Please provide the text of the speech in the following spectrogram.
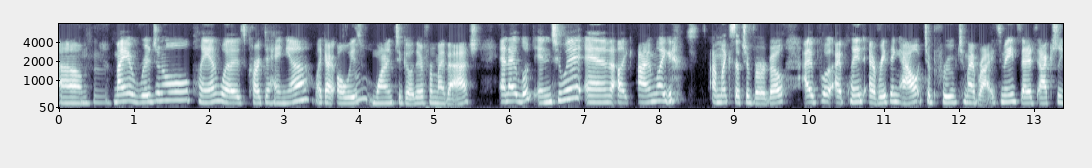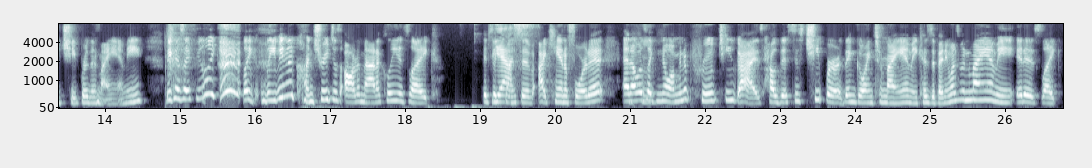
Um, mm-hmm. My original plan was Cartagena. Like I always Ooh. wanted to go there for my batch. And I looked into it and like, I'm like, I'm like such a Virgo. I put, I planned everything out to prove to my bridesmaids that it's actually cheaper than Miami because I feel like, like leaving the country just automatically is like, it's expensive. Yes. I can't afford it. And mm-hmm. I was like, mm-hmm. no, I'm going to prove to you guys how this is cheaper than going to Miami. Cause if anyone's been to Miami, it is like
